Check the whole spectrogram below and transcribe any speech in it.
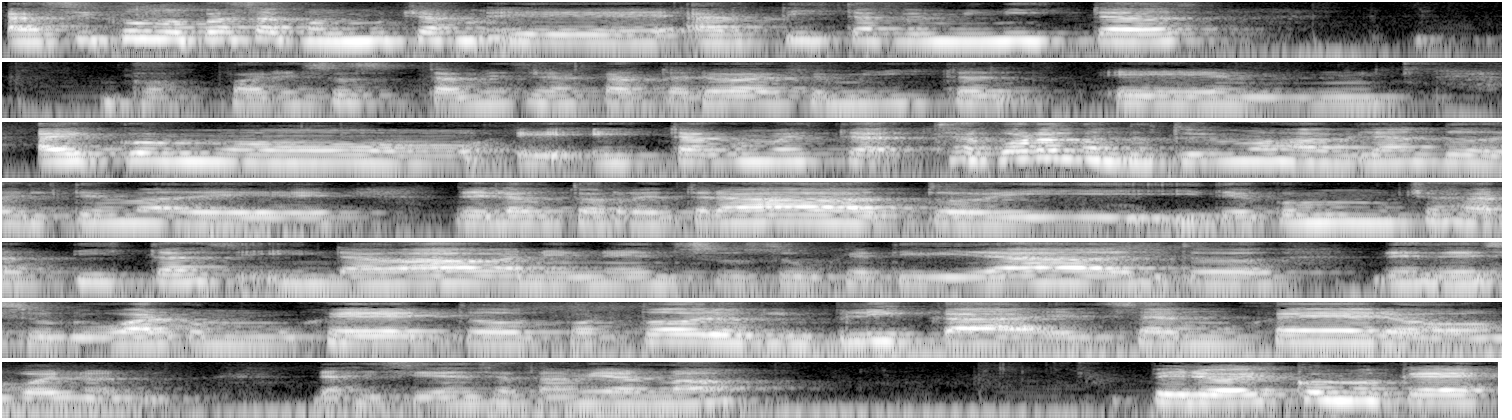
así como pasa con muchas eh, artistas feministas, pues por eso también se las cataloga de feministas, eh, hay como, eh, está como esta, ¿se acuerdan cuando estuvimos hablando del tema de, del autorretrato y, y de cómo muchas artistas indagaban en, en su subjetividad, y todo, desde su lugar como mujer, y todo, por todo lo que implica el ser mujer o, bueno, las disidencias también, ¿no? Pero es como que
